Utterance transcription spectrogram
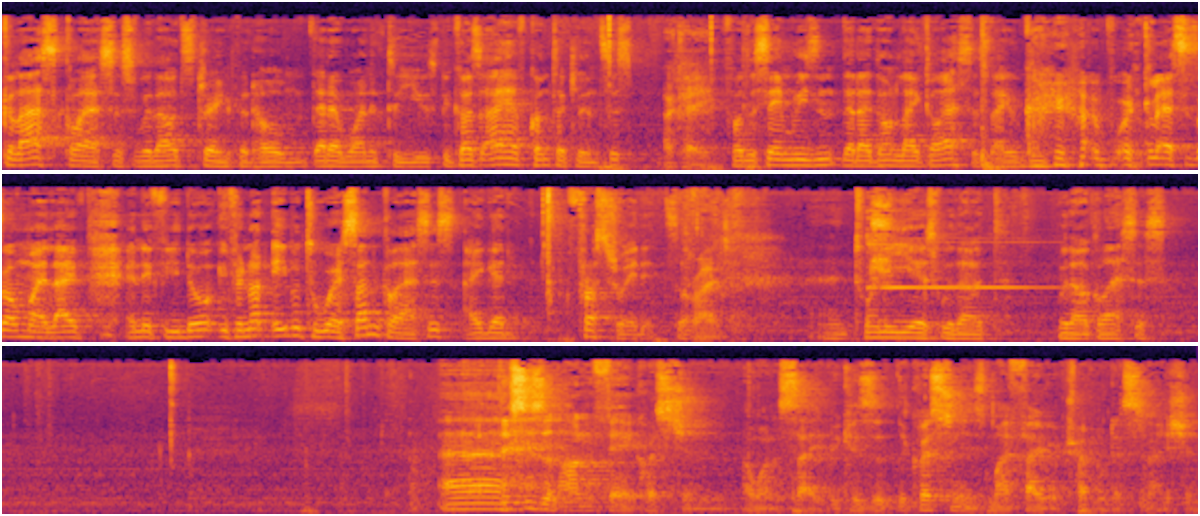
glass glasses without strength at home that I wanted to use because I have contact lenses. okay. For the same reason that I don't like glasses, I I've worn glasses all my life, and if you don't, if you're not able to wear sunglasses, I get frustrated. So, Right. and 20 years without without glasses. This is an unfair question, I want to say, because the- question is my favorite travel destination.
